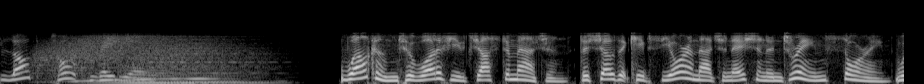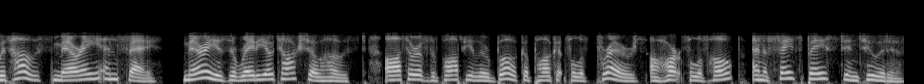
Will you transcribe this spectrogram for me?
Blog Talk Radio. Welcome to What If You Just Imagine, the show that keeps your imagination and dreams soaring, with hosts Mary and Faye. Mary is a radio talk show host, author of the popular book A Pocket Full of Prayers, A Heart Full of Hope, and a faith based intuitive.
